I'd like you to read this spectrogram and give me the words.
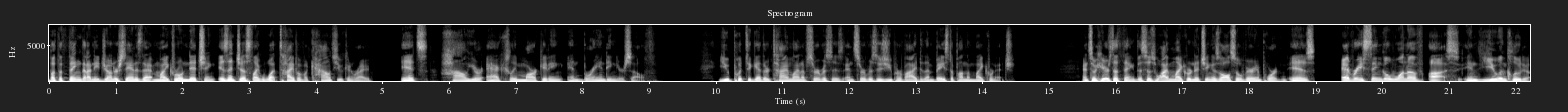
But the thing that I need you to understand is that micro niching isn't just like what type of accounts you can write. It's how you're actually marketing and branding yourself. You put together timeline of services and services you provide to them based upon the micro niche. And so here's the thing. This is why micro niching is also very important is every single one of us, and you included,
